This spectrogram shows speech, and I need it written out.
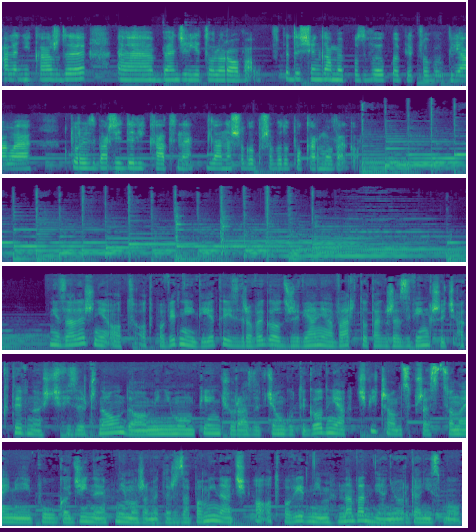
ale nie każdy będzie je tolerował. Wtedy sięgamy po zwykłe pieczywo białe, które jest bardziej delikatne dla naszego przewodu pokarmowego. Niezależnie od odpowiedniej diety i zdrowego odżywiania warto także zwiększyć aktywność fizyczną do minimum pięciu razy w ciągu tygodnia, ćwicząc przez co najmniej pół godziny. Nie możemy też zapominać o odpowiednim nawadnianiu organizmu.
